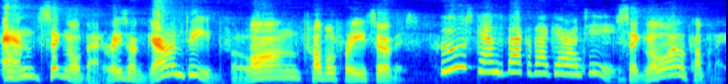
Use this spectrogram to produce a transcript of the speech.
And signal batteries are guaranteed for long, trouble free service. Who stands back of that guarantee? Signal Oil Company,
